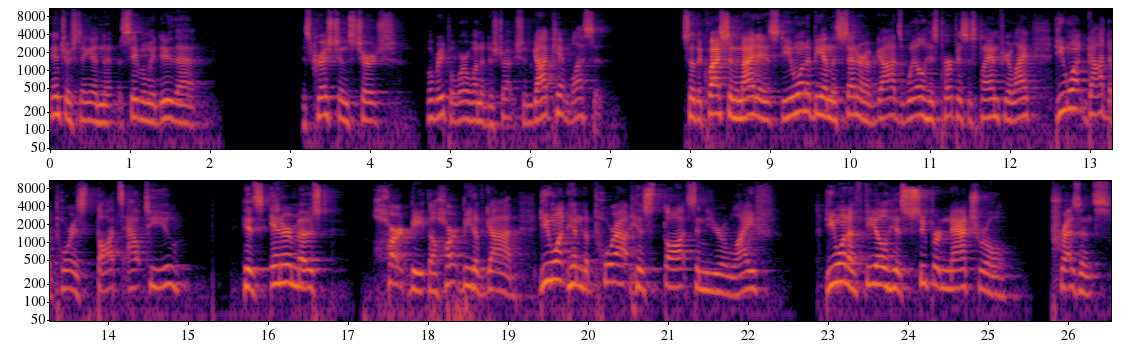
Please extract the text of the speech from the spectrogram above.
Interesting, isn't it? See, when we do that, as Christians, church, we'll reap a whirlwind of destruction. God can't bless it. So the question tonight is do you want to be in the center of God's will, His purpose, His plan for your life? Do you want God to pour His thoughts out to you? His innermost heartbeat, the heartbeat of God. Do you want Him to pour out His thoughts into your life? Do you want to feel His supernatural presence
